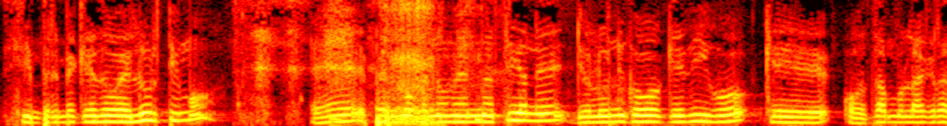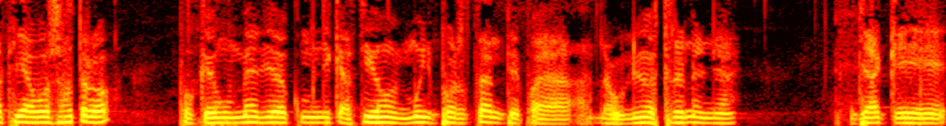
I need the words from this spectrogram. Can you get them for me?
Siempre me quedo el último. eh, espero que no me emocione. Yo lo único que digo que os damos las gracias a vosotros porque es un medio de comunicación muy importante para la Unión Extremeña, ya que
